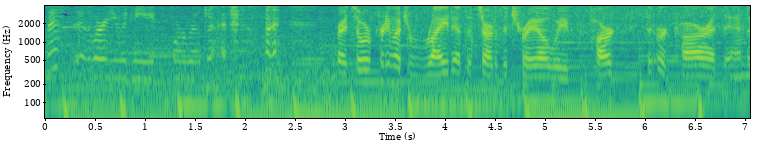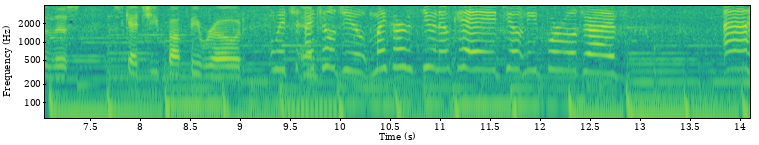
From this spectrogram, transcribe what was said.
This is where you would need four-wheel drive. Right, so we're pretty much right at the start of the trail. We parked our car at the end of this sketchy, bumpy road. Which I told you, my car was doing okay, don't need four-wheel drive. Uh,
